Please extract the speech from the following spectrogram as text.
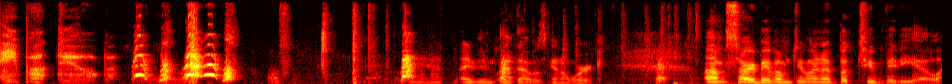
Hey, BookTube. yeah, I didn't think that was gonna work. I'm sorry, babe. I'm doing a BookTube video,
